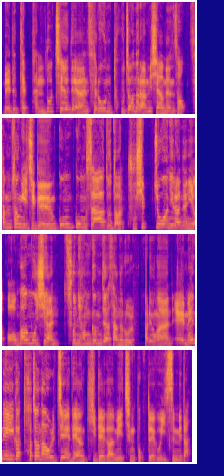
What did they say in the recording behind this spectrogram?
매드텍 반도체에 대한 새로운 도전을 암시하면서 삼성이 지금 꽁꽁 쌓아두던 90조 원이라는 이 어마무시한 순현금 자산으로 활용한 M&A가 터져 나올지에 대한 기대감이 증폭되고 있습니다.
